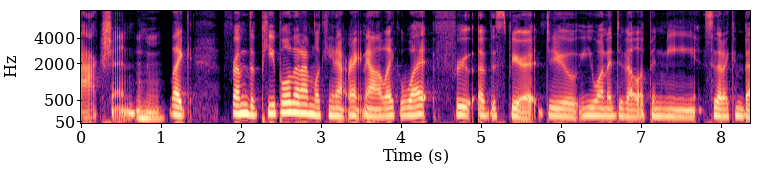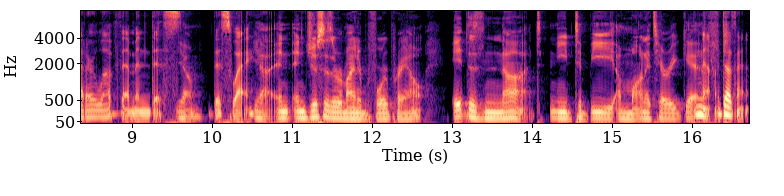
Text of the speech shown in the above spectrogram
action. Like from the people that I'm looking at right now, like what fruit of the spirit do you want to develop in me so that I can better love them in this Yeah. this way? Yeah, and and just as a reminder before we pray out, it does not need to be a monetary gift. No, it doesn't.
